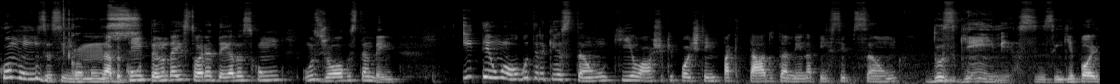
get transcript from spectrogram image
comuns, assim, comuns. sabe? Contando a história delas com os jogos também. E tem uma outra questão que eu acho que pode ter impactado também na percepção dos gamers, assim, que pode,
